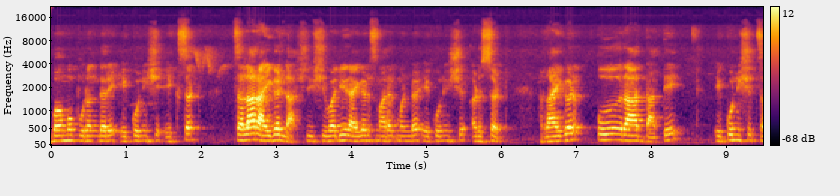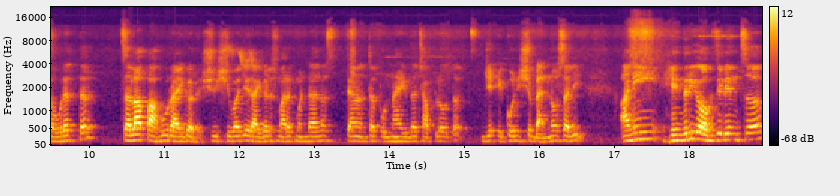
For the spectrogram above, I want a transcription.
बम पुरंदरे एकोणीसशे एकसष्ट चला रायगडला श्री शिवाजी रायगड स्मारक मंडळ एकोणीसशे अडसष्ट रायगड प रा दाते एकोणीसशे चौऱ्याहत्तर चला पाहू रायगड श्री शिवाजी रायगड स्मारक मंडळानं त्यानंतर पुन्हा एकदा छापलं होतं जे एकोणीसशे ब्याण्णव साली. आणि हेनरी ऑक्झिडेनचं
